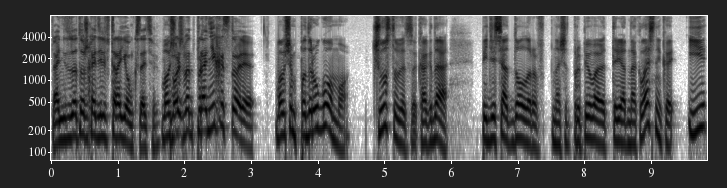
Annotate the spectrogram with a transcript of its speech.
Они туда тоже ходили втроем, кстати. В общем- Может быть, про них история? В общем, по-другому чувствуется, когда 50 долларов, значит, пропивают три одноклассника, и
